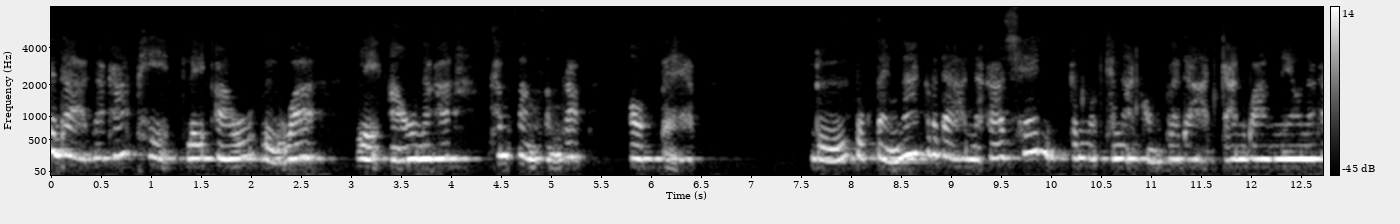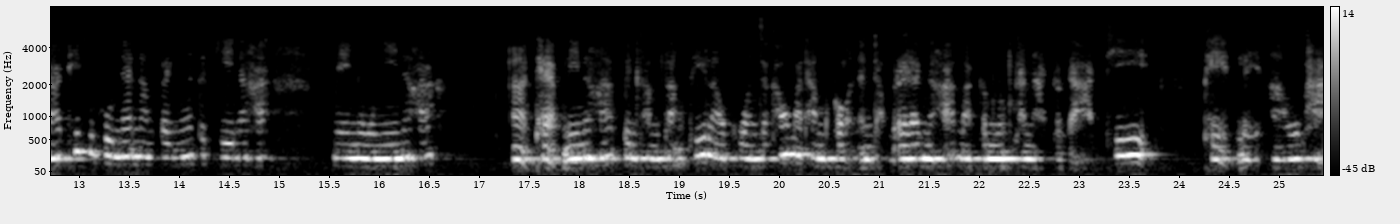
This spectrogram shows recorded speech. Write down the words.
กระดาษนะคะ page layout หรือว่า layout นะคะคำสั่งสำหรับออกแบบ หรือตกแต่งหน้ากระดาษนะคะ เช่นกำหนดขนาดของกระดาษการวางแนวนะคะ ที่คุณครูแนะนำไปเมื่อตะกี้นะคะ เมนูนี้นะคะแถบนี้นะคะเป็นคำสั่งที่เราควรจะเข้ามาทำก่อนอันดับแรกนะคะ มากำหนดขนาดกระดาษที่ Page Layout ค่ะ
